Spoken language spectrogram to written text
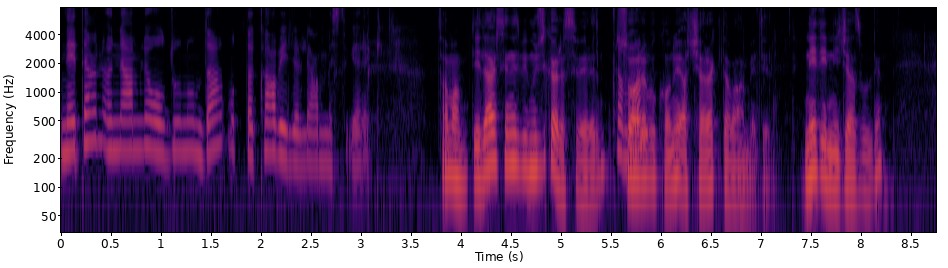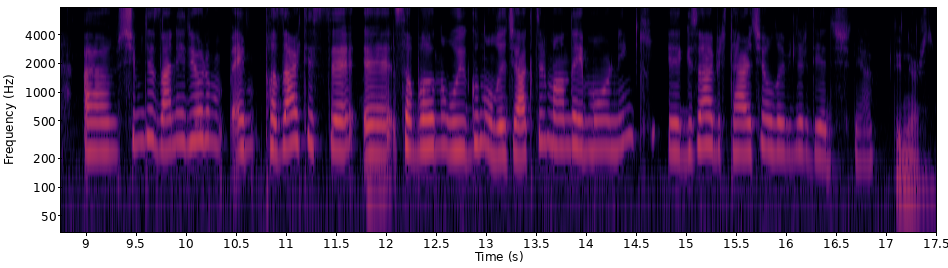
neden önemli olduğunun da mutlaka belirlenmesi gerek. Tamam. Dilerseniz bir müzik arası verelim. Tamam. Sonra bu konuyu açarak devam edelim. Ne dinleyeceğiz bugün? Şimdi zannediyorum pazartesi e, sabahına uygun olacaktır. Monday morning e, güzel bir tercih olabilir diye düşünüyorum. Dinliyoruz.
